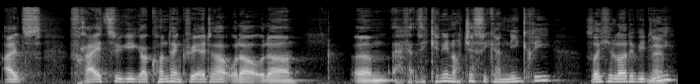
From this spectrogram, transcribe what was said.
als freizügiger Content Creator oder, oder ähm, also ich kenne noch Jessica Nigri, solche Leute wie die. Nee.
